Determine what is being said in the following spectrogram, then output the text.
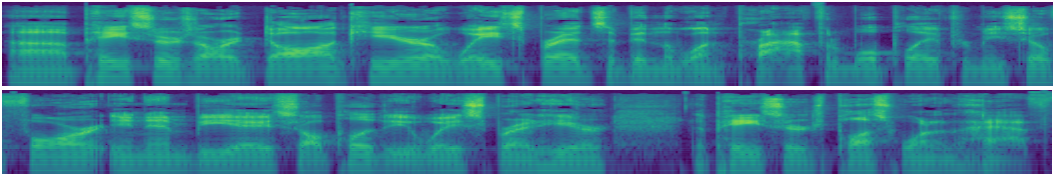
Uh, Pacers are a dog here. Away spreads have been the one profitable play for me so far in NBA, so I'll play the away spread here. The Pacers plus one and a half.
